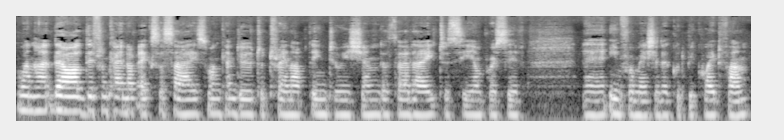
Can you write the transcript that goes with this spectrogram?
One there are different kind of exercise one can do to train up the intuition, the third eye to see and perceive uh, information that could be quite fun.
